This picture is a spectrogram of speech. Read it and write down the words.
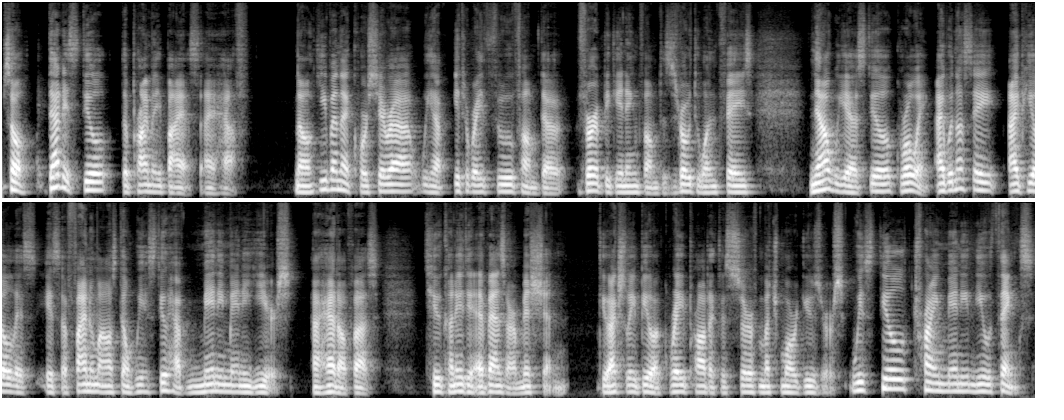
So that is still the primary bias I have. Now, even at Coursera, we have iterated through from the very beginning, from the zero to one phase. Now we are still growing. I would not say IPO is, is a final milestone. We still have many, many years ahead of us to continue to advance our mission, to actually build a great product to serve much more users. We're still trying many new things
